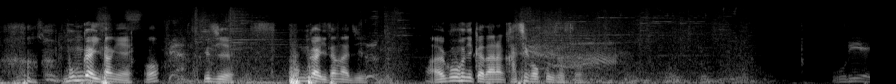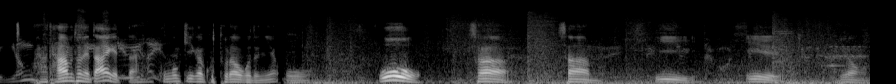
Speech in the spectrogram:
뭔가 이상해, 어? 그지? 뭔가 이상하지? 알고 보니까 나랑 같이 걷고 있었어. 아, 다음 턴에 따야겠다. 공급기가 곧 돌아오거든요. 5, 5, 4, 3, 2, 1, 0.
